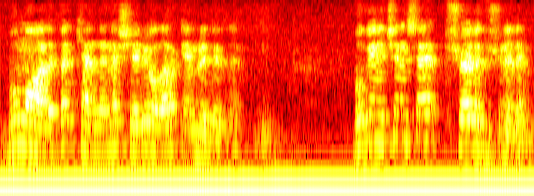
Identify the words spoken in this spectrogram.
bu muhalefet kendilerine şer'i olarak emredildi. Bugün için ise şöyle düşünelim.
